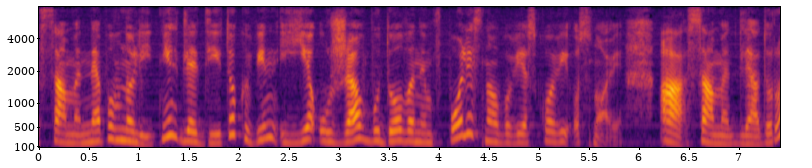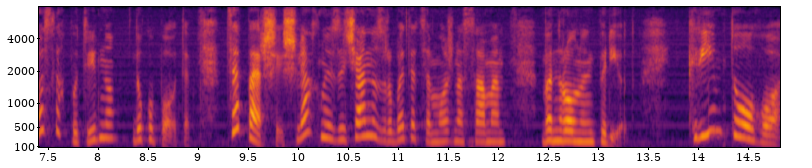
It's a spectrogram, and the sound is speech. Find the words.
саме неповнолітніх для діток він є уже вбудованим в поліс на обов'язковій основі. А саме для дорослих потрібно докуповувати. Це перший шлях. Ну і звичайно, зробити це можна саме в enrollment період. Крім того,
